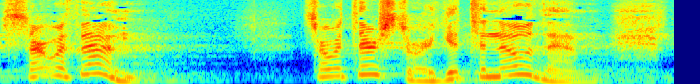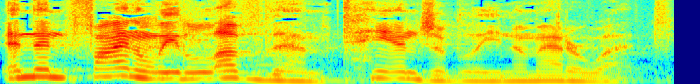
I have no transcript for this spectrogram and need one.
start with them. Start with their story, get to know them. And then finally, love them tangibly no matter what.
